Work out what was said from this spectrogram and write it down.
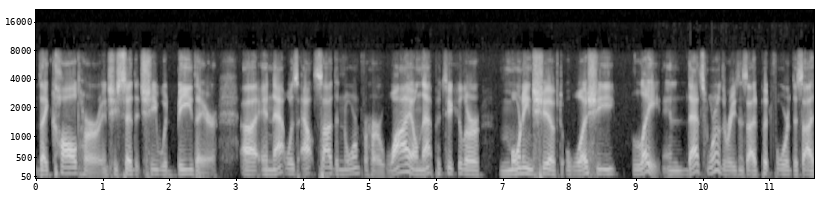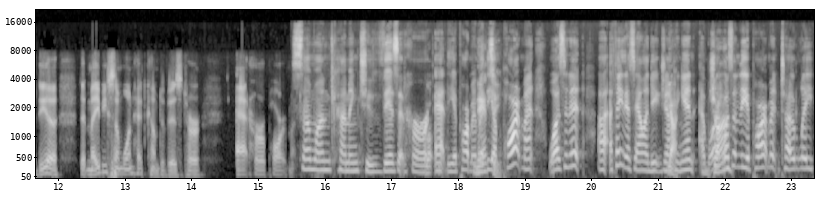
they called her and she said that she would be there, uh, and that was outside the norm for her. Why on that particular morning shift was she late? And that's one of the reasons I'd put forward this idea that maybe someone had come to visit her at her apartment. Someone coming to visit her Well, at the apartment, Nancy. but the apartment wasn't it? Uh, I think that's Alan Duke jumping Yeah. in. Uh, wa- John- wasn't the apartment totally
